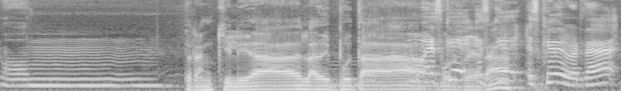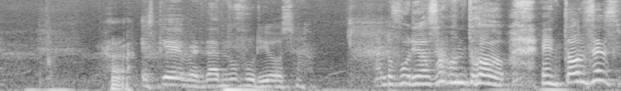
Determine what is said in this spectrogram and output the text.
Um, Tranquilidad, la diputada. No, es que, es que, es que de verdad, es que de verdad ando furiosa. Ando furiosa con todo. Entonces,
